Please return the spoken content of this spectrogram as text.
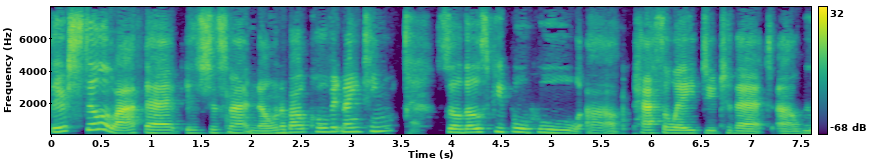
There's still a lot that is just not known about COVID 19. So, those people who uh, pass away due to that, uh, we,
